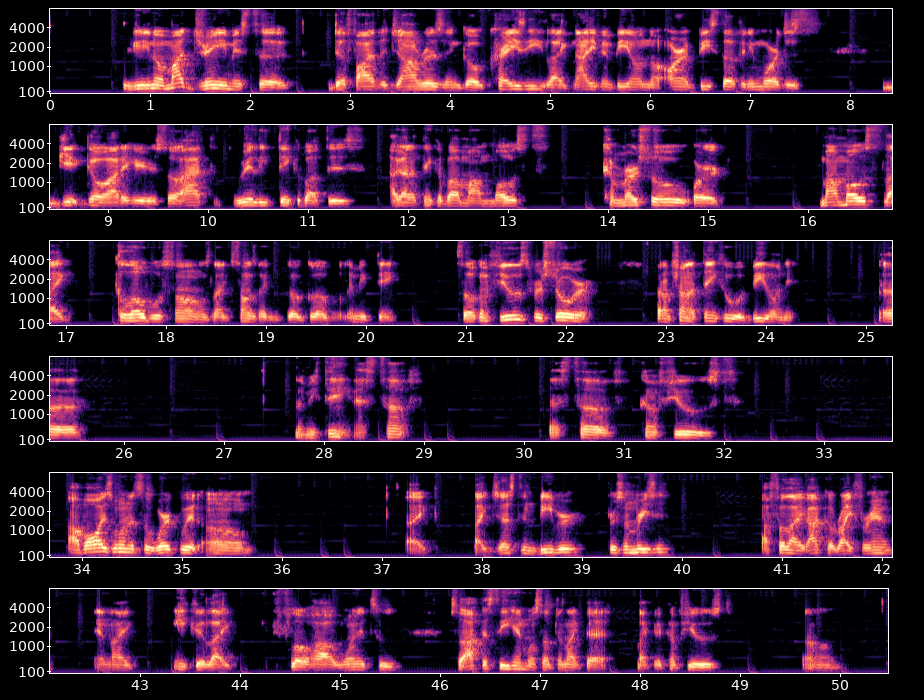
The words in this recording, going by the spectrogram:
You know, my dream is to defy the genres and go crazy, like not even be on the R and B stuff anymore. Just get go out of here. So I have to really think about this. I got to think about my most commercial or my most like global songs, like songs that can go global. Let me think. So confused for sure, but I'm trying to think who would be on it. Uh, let me think. That's tough. That's tough. Confused. I've always wanted to work with um like like Justin Bieber for some reason. I feel like I could write for him and like he could like flow how I wanted to. So I could see him on something like that, like a confused. Um,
